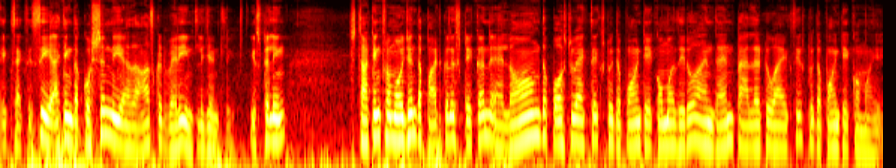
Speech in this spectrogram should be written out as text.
x-axis see i think the question he has asked very intelligently. He's telling starting from origin the particle is taken along the positive axis to the point a comma 0 and then parallel to y-axis to the point a comma a.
